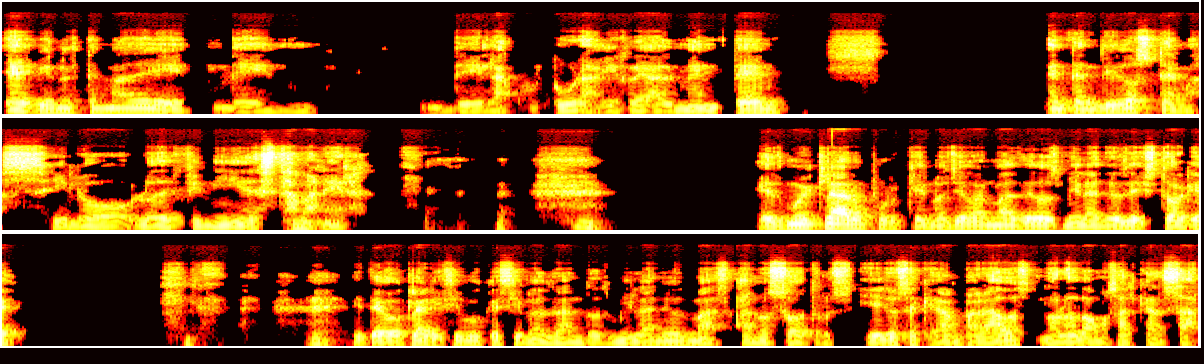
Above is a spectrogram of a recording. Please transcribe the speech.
Y ahí viene el tema de, de, de la cultura y realmente entendí dos temas y lo, lo definí de esta manera. Es muy claro por qué nos llevan más de dos mil años de historia y tengo clarísimo que si nos dan dos mil años más a nosotros y ellos se quedan parados, no los vamos a alcanzar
